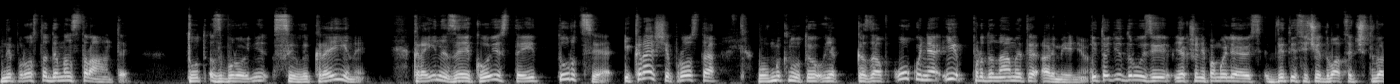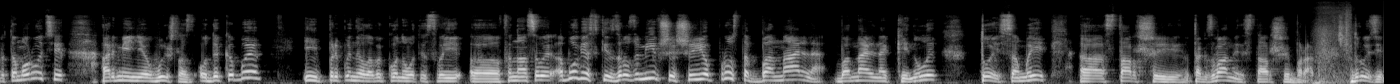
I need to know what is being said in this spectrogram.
не просто демонстранти, тут Збройні сили країни. Країни, за якою стоїть Турція, і краще просто вмикнути, як казав Окуня, і продинамити Арменію. І тоді, друзі, якщо не помиляюсь, у 2024 році Арменія вийшла з ОДКБ і припинила виконувати свої е, фінансові обов'язки, зрозумівши, що її просто банально, банально кинули той самий е, старший, так званий старший брат. Друзі,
